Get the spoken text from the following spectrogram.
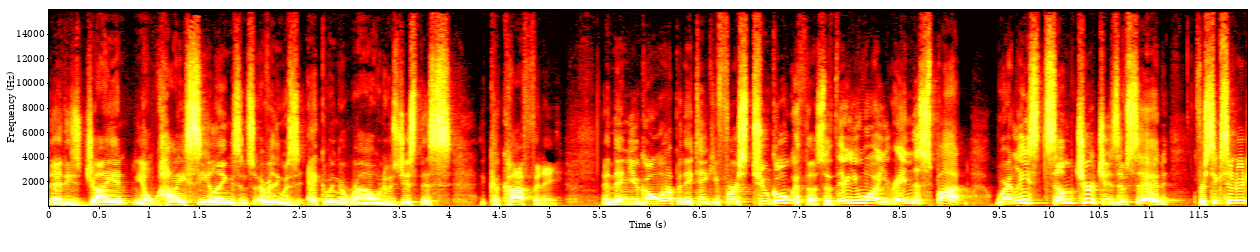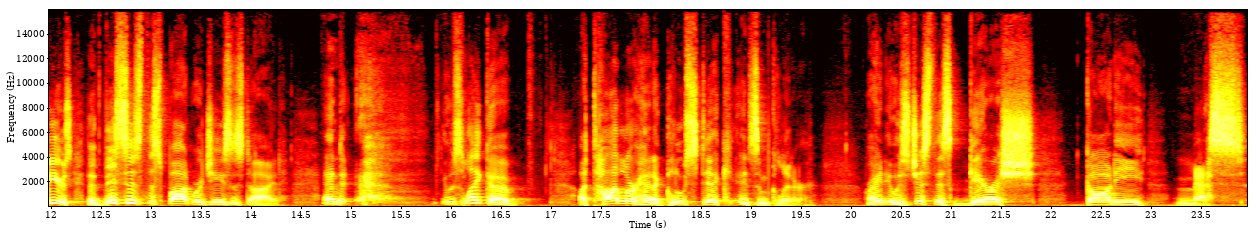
They had these giant, you know, high ceilings, and so everything was echoing around. It was just this cacophony. And then you go up and they take you first to Golgotha. So there you are. You're in the spot where at least some churches have said for 600 years that this is the spot where Jesus died. And it was like a, a toddler had a glue stick and some glitter, right? It was just this garish, gaudy mess.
